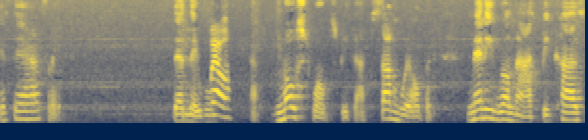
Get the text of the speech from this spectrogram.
if they are afraid, then they won't. Well, up. Most won't speak up. Some will, but many will not because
